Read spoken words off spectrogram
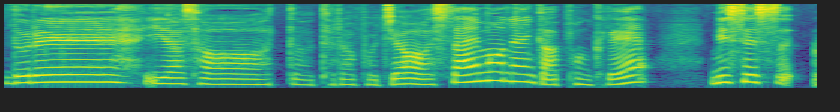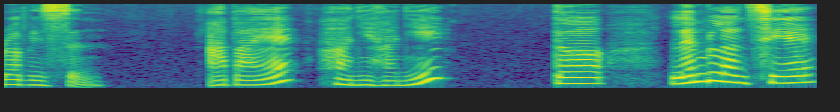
노래 이어서 또 들어보죠. 사이먼 앤 가펑클의 Mrs. Robinson, 아바의 하니 하니, The 렘블란츠의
